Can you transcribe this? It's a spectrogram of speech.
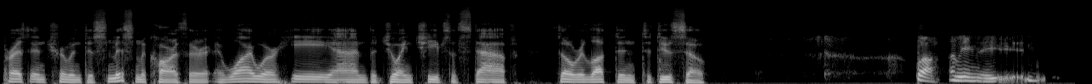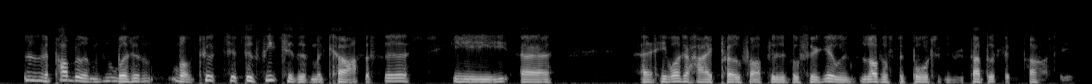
President Truman dismiss MacArthur, and why were he and the Joint Chiefs of Staff so reluctant to do so? Well, I mean, the, the problem was, well, two, two, two features of MacArthur. First, he uh, uh, he was a high-profile political figure with a lot of support in the Republican Party.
